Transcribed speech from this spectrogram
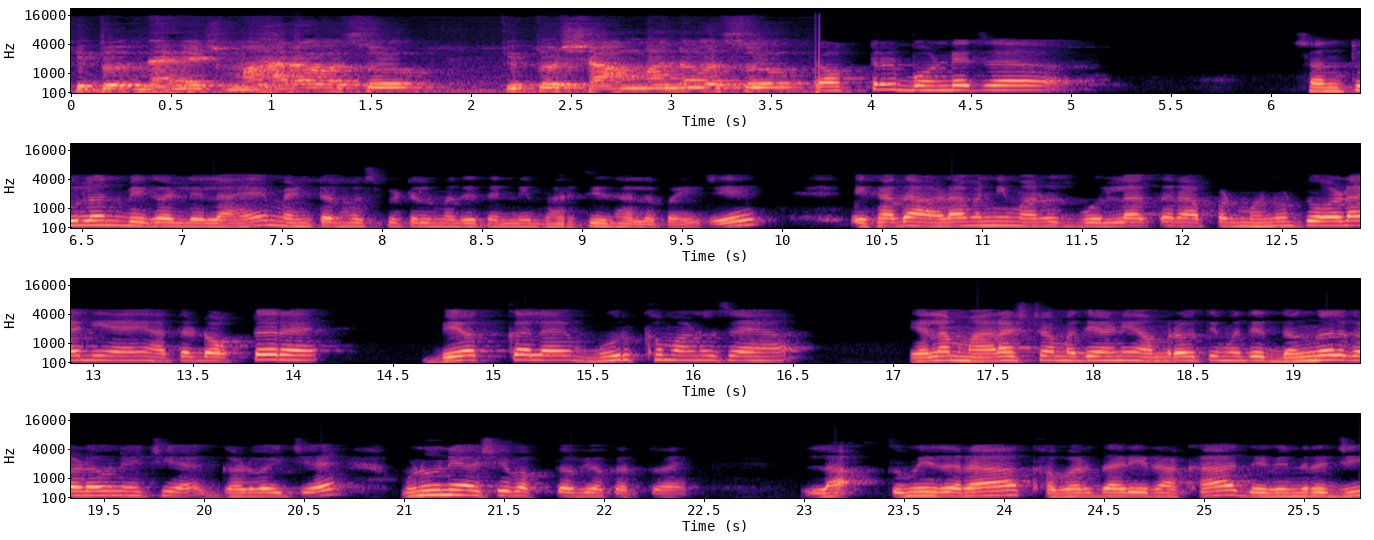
की तो ज्ञानेश महाराव असो की तो श्याम मानव असो. डॉक्टर बोंडेचं संतुलन बिघडलेलं आहे. मेंटल हॉस्पिटलमध्ये त्यांनी भरती झालं पाहिजे. एखादा अडामनी माणूस बोलला तर आपण म्हणू तो अडाणी आहे हा तर डॉक्टर आहे बेअक्कल आहे मूर्ख माणूस आहे हा. याला महाराष्ट्रामध्ये आणि अमरावतीमध्ये दंगल घडवण्याची आहे घडवायची आहे. म्हणून हे असे वक्तव्य करतोय. ला तुम्ही जरा खबरदारी राखा. देवेंद्रजी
